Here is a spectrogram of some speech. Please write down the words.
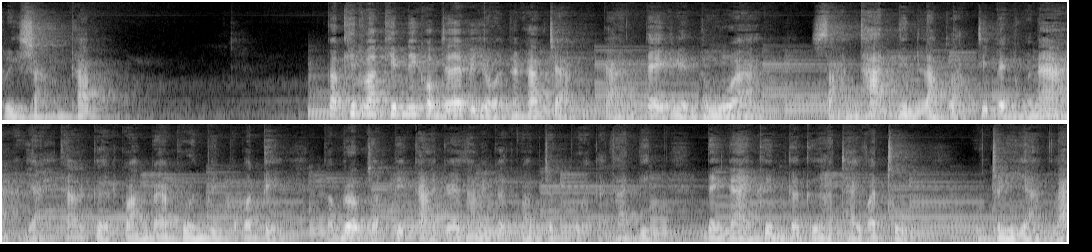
กรีสังครับ ก็คิดว่าคลิปนี้คงจะได้ประโยชน์นะครับ จากการได้เรียนรู้ว่า สามธาตุดินหลักๆ ที่เป็นหัวหน้าใหญ่ถ้าเกิดความแปรปรวนผิดปกติกำเริบหย่อนพิการก็จะทำให้เกิดความเจ็บป่วยกับธาตุดินได้ง่ายขึ้นก็คือหัตถยวัตถุ อุทริยังและ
